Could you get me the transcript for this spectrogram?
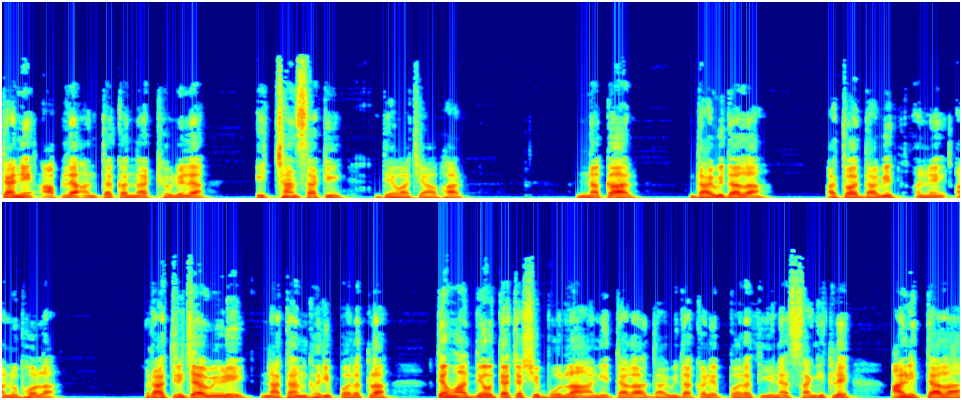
त्याने आपल्या अंतकरणात ठेवलेल्या इच्छांसाठी देवाचे आभार. नकार दाविदाला अथवा दावीद अने अनुभवला. रात्रीच्या वेळी नातान घरी परतला. तेव्हा देव त्याच्याशी बोलला आणि त्याला दाविदाकडे परत येण्यास सांगितले. आणि त्याला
